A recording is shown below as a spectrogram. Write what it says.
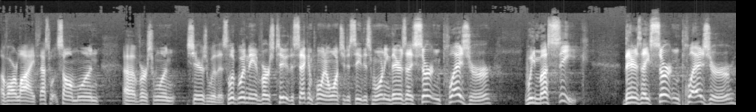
of our life. That's what Psalm 1, uh, verse 1 shares with us. Look with me at verse 2. The second point I want you to see this morning there's a certain pleasure we must seek. There's a certain pleasure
